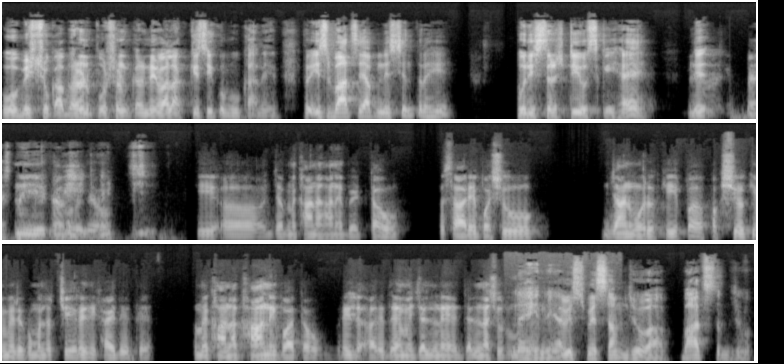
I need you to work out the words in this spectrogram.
वो विश्व का भरण पोषण करने वाला किसी को भूखा नहीं। तो इस बात से आप निश्चिंत रहिए। पूरी सृष्टि उसकी है। प्रश्न ये था कि जब मैं खाना खाने बैठता हूँ तो सारे पशु जानवरों की पक्षियों की मेरे को मतलब चेहरे दिखाई देते हैं। तो मैं खाना खा नहीं पाता हूँ। हृदय में जलने जलना शुरू नहीं नहीं अब इसमें समझो आप बात समझो।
